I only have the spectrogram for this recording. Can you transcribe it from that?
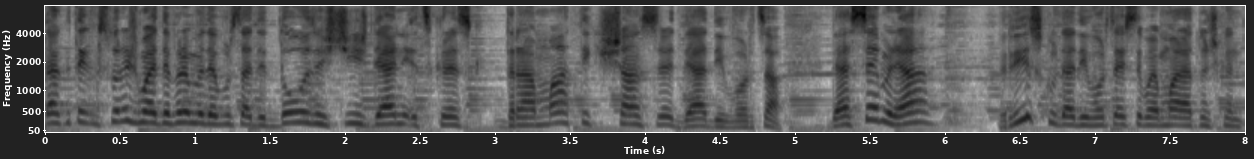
Dacă te căsătorești mai devreme de vârsta de 25 de ani, îți cresc dramatic șansele de a divorța. De asemenea, riscul de a divorța este mai mare atunci când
